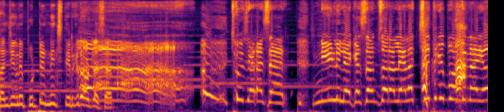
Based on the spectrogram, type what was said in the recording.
సంజీవిని పుట్టింటి నుంచి తిరిగి రావట్లేదు సార్. చూసారా సార్? నీళ్ళు లేక సంసారాలు ఎలా చితికిపోతున్నాయో!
